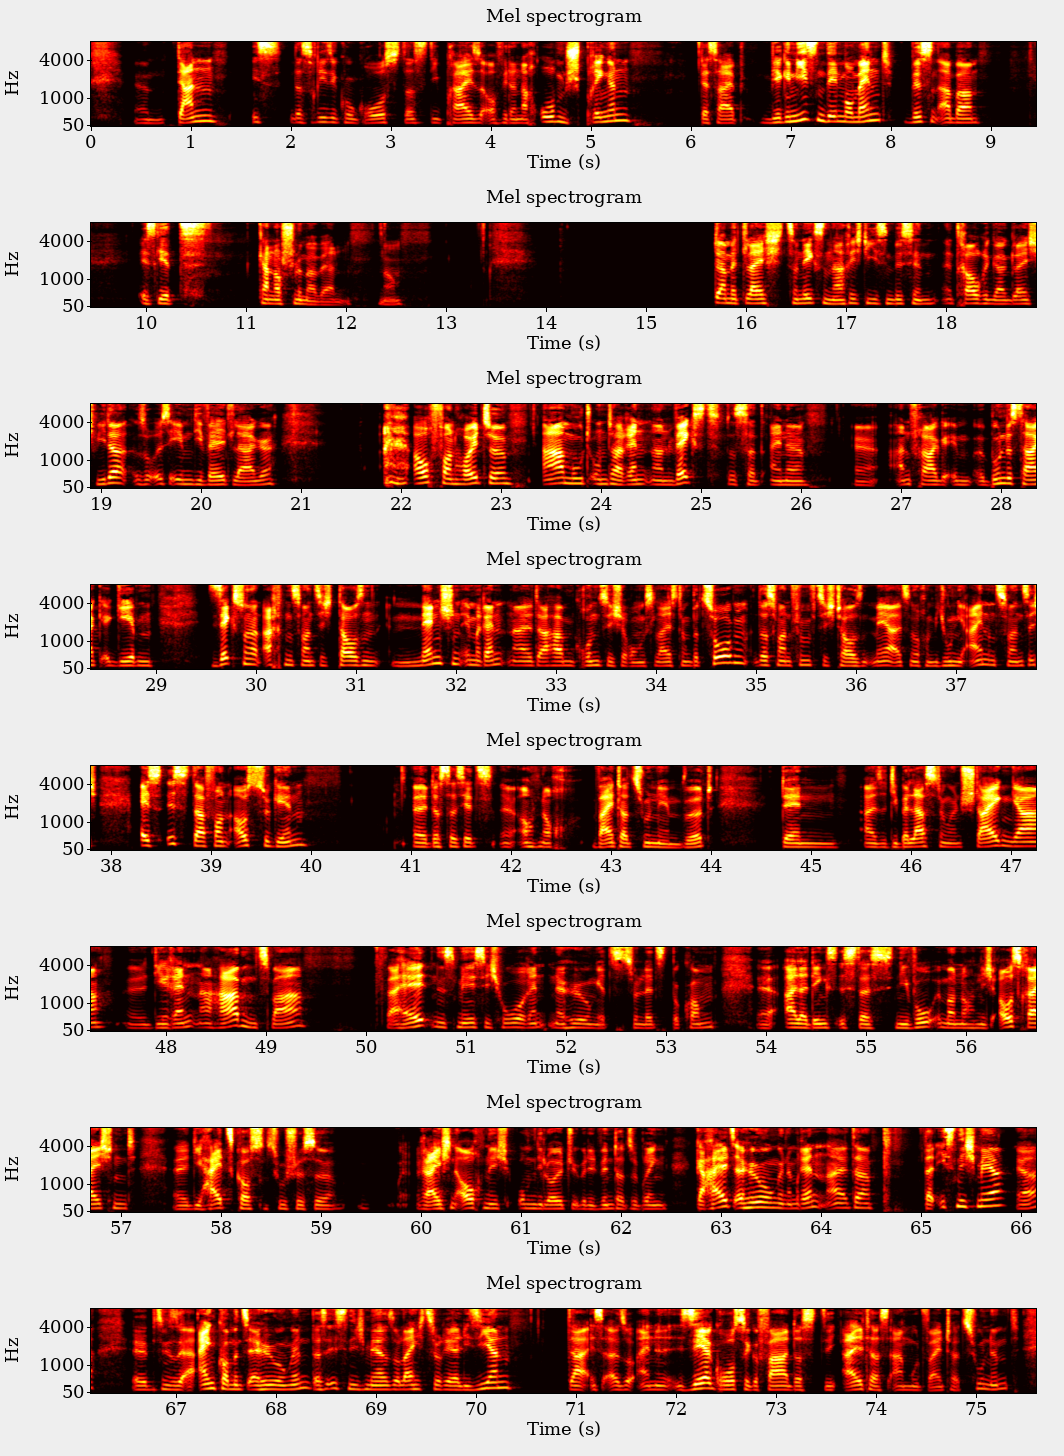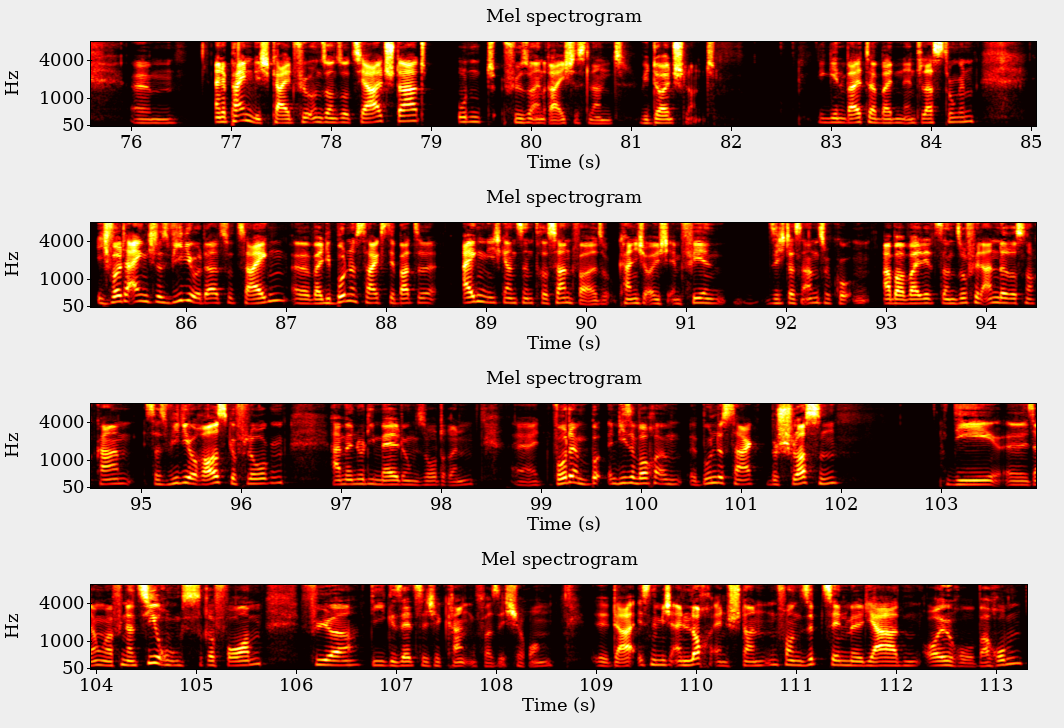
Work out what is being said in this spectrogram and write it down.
ähm, dann ist das Risiko groß, dass die Preise auch wieder nach oben springen. Deshalb, wir genießen den Moment, wissen aber, es geht, kann noch schlimmer werden. Ne? Damit gleich zur nächsten Nachricht, die ist ein bisschen äh, trauriger gleich wieder. So ist eben die Weltlage. Auch von heute, Armut unter Rentnern wächst. Das hat eine äh, Anfrage im äh, Bundestag ergeben. 628.000 Menschen im Rentenalter haben Grundsicherungsleistung bezogen. Das waren 50.000 mehr als noch im Juni 21. Es ist davon auszugehen, äh, dass das jetzt äh, auch noch weiter zunehmen wird. Denn also die Belastungen steigen ja. Äh, die Rentner haben zwar verhältnismäßig hohe Rentenerhöhungen jetzt zuletzt bekommen. Äh, allerdings ist das Niveau immer noch nicht ausreichend. Äh, die Heizkostenzuschüsse reichen auch nicht, um die Leute über den Winter zu bringen. Gehaltserhöhungen im Rentenalter, das ist nicht mehr, ja, beziehungsweise Einkommenserhöhungen, das ist nicht mehr so leicht zu realisieren. Da ist also eine sehr große Gefahr, dass die Altersarmut weiter zunimmt. Ähm, eine Peinlichkeit für unseren Sozialstaat und für so ein reiches Land wie Deutschland. Wir gehen weiter bei den Entlastungen. Ich wollte eigentlich das Video dazu zeigen, äh, weil die Bundestagsdebatte eigentlich ganz interessant war. Also kann ich euch empfehlen, sich das anzugucken. Aber weil jetzt dann so viel anderes noch kam, ist das Video rausgeflogen, haben wir nur die Meldung so drin. Äh, wurde im, in diese Woche im Bundestag beschlossen, die, äh, sagen wir mal, Finanzierungsreform für die gesetzliche Krankenversicherung. Äh, da ist nämlich ein Loch entstanden von 17 Milliarden Euro. Warum?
